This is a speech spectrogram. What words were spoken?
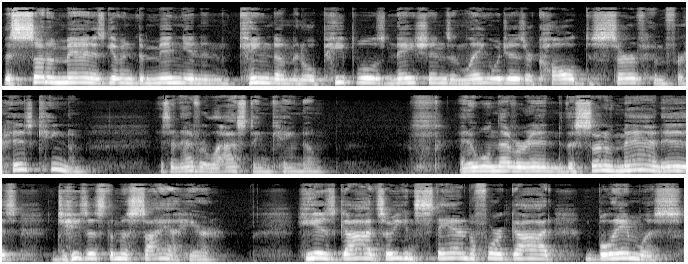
The Son of Man is given dominion and kingdom, and all peoples, nations, and languages are called to serve him, for his kingdom is an everlasting kingdom. And it will never end. The Son of Man is Jesus the Messiah here. He is God, so he can stand before God blameless.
